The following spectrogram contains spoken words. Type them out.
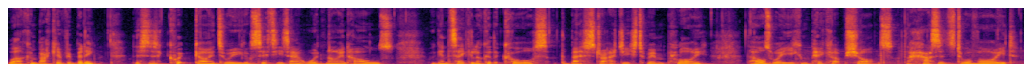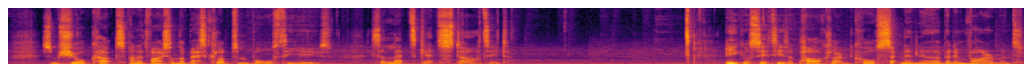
Welcome back everybody. This is a quick guide to Eagle City's outward nine holes. We're going to take a look at the course, the best strategies to employ, the holes where you can pick up shots, the hazards to avoid, some shortcuts and advice on the best clubs and balls to use. So let's get started. Eagle City is a parkland course set in an urban environment.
